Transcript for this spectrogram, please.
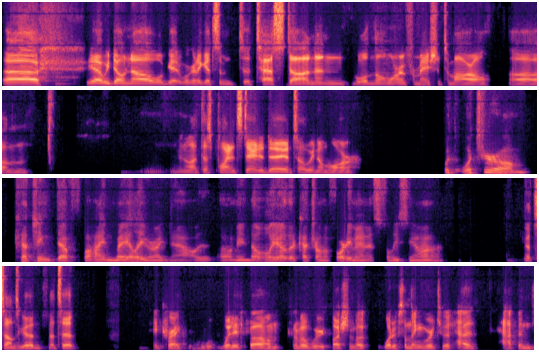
Uh, yeah, we don't know. We'll get we're gonna get some t- tests done, and we'll know more information tomorrow. Um, you know, at this point, it's day to day until we know more. What what's your um catching depth behind Maile right now? I mean, the only other catcher on the 40 man is Feliciano. That sounds good. That's it. Hey Craig, what if um kind of a weird question, but what if something were to have had happened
